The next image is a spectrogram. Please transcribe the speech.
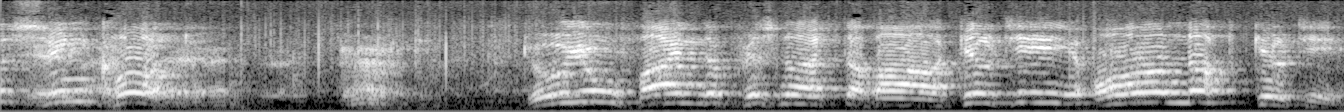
In court. Do you find the prisoner at the bar guilty or not guilty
